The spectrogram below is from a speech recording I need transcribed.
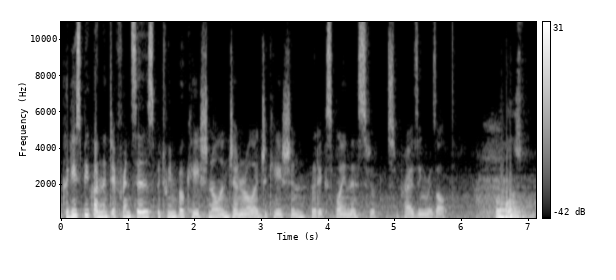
Could you speak on the differences between vocational and general education that explain this surprising result? Well, most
